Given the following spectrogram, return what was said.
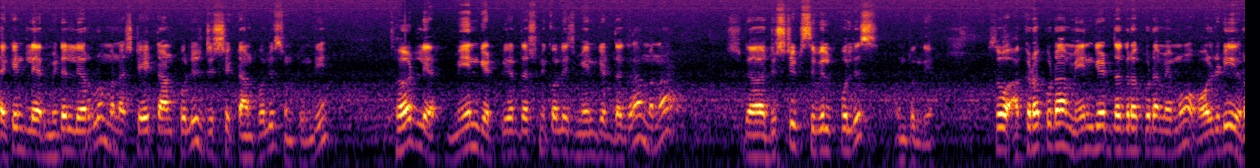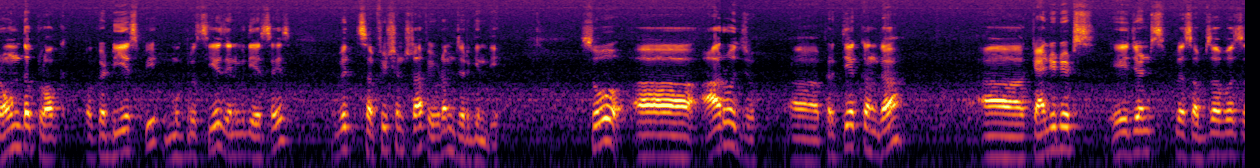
సెకండ్ లేయర్ మిడిల్ లేయర్లో మన state arm police district arm police ఉంటుంది. Third layer main gate Priyadarshini college main gate దగ్గర మన డిస్ట్రిక్ట్ సివిల్ పోలీస్ ఉంటుంది. సో అక్కడ కూడా మెయిన్ గేట్ దగ్గర కూడా మేము ఆల్రెడీ రౌండ్ ద క్లాక్ ఒక డిఎస్పి ముగ్గురు సిఎస్ ఎనిమిది ఎస్ఐస్ విత్ సఫిషియంట్ స్టాఫ్ ఇవ్వడం జరిగింది. సో ఆ, రోజు ప్రత్యేకంగా candidates agents plus observers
